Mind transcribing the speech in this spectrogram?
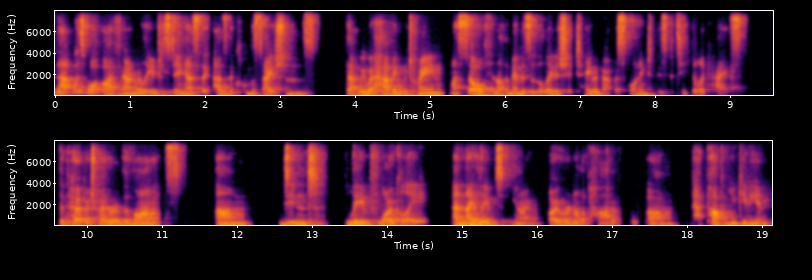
that was what I found really interesting as the as the conversations that we were having between myself and other members of the leadership team about responding to this particular case. The perpetrator of the violence um, didn't live locally, and they lived, you know, over another part of um, Papua New Guinea, and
